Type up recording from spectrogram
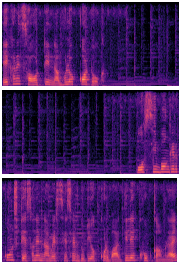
এখানে শহরটির নাম হলো কটক। পশ্চিমবঙ্গের কোন স্টেশনের নামের শেষের দুটি অক্ষর বাদ দিলে খুব কামড়ায়?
